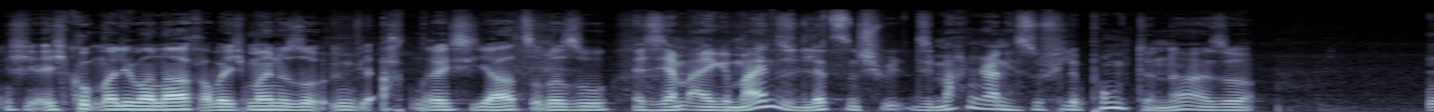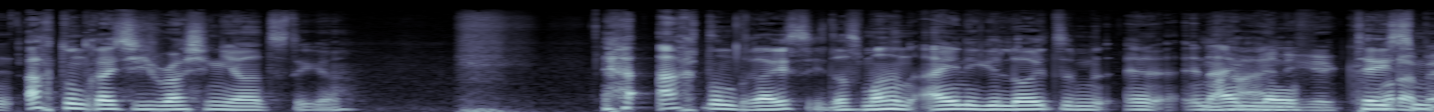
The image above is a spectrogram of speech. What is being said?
Ich, ich guck mal lieber nach, aber ich meine so irgendwie 38 Yards oder so. Also sie haben allgemein so die letzten Spiele, sie machen gar nicht so viele Punkte, ne? Also 38 Rushing Yards, Digga. 38, das machen einige Leute äh, in einem Lauf. einige Taysom,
